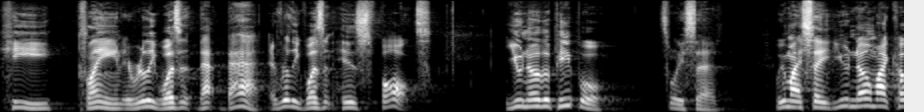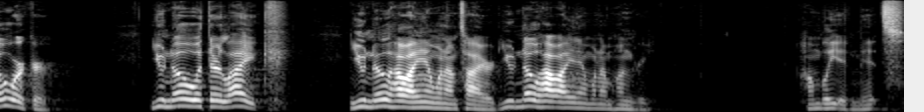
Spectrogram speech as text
he claimed it really wasn't that bad. It really wasn't his fault. You know the people. That's what he said. We might say, You know my coworker. You know what they're like. You know how I am when I'm tired. You know how I am when I'm hungry. Humbly admits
